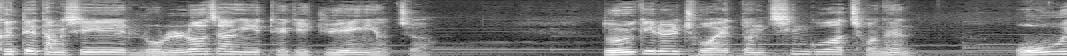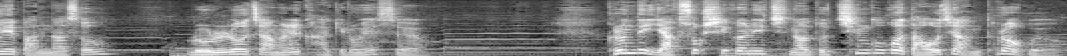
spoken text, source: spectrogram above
그때 당시 롤러장이 되게 유행이었죠. 놀기를 좋아했던 친구와 저는 오후에 만나서 롤러장을 가기로 했어요. 그런데 약속 시간이 지나도 친구가 나오지 않더라고요.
